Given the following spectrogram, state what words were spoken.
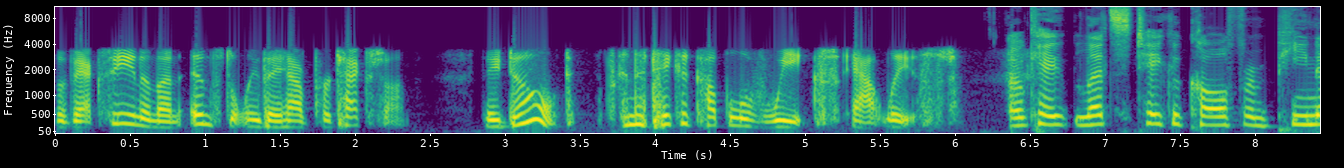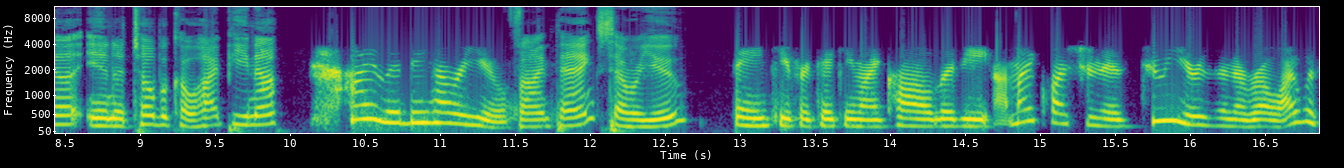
the vaccine and then instantly they have protection. They don't. It's going to take a couple of weeks at least. Okay, let's take a call from Pina in Etobicoke. Hi, Pina. Hi, Libby. How are you? Fine, thanks. How are you? Thank you for taking my call, Libby. Uh, my question is two years in a row, I was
